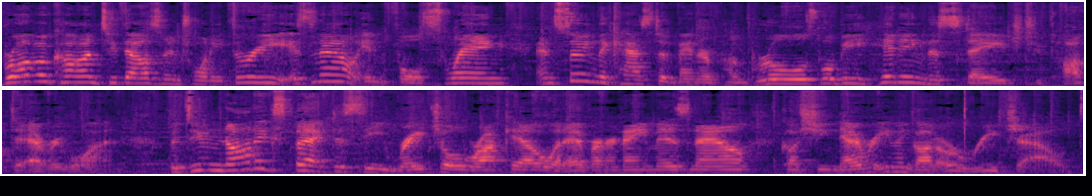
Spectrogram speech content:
BravoCon 2023 is now in full swing, and soon the cast of Vanderpump Rules will be hitting the stage to talk to everyone. But do not expect to see Rachel, Raquel, whatever her name is now, cause she never even got a reach out.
